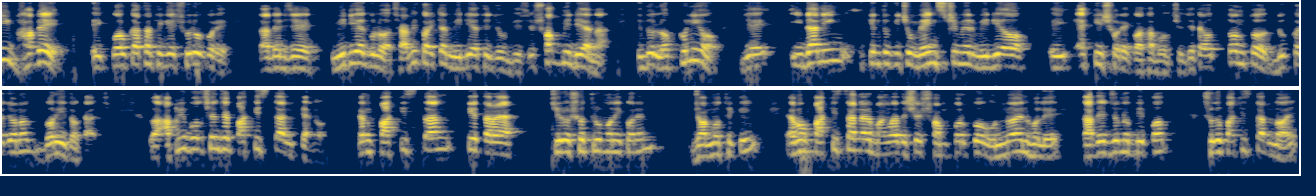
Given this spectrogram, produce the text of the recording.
কীভাবে এই কলকাতা থেকে শুরু করে তাদের যে মিডিয়াগুলো আছে, আমি কয়েকটা মিডিয়াতে যোগ দিয়েছি, সব মিডিয়া না, কিন্তু লক্ষণীয় যে ইদানিং কিন্তু কিছু মেইন স্ট্রিমের মিডিয়াও এই একই সরে কথা বলছে, যেটা অত্যন্ত দুঃখজনক গরিত কাজ। তো আপনি বলছেন যে পাকিস্তান কেন? কারণ পাকিস্তানকে তারা চিরশত্রু মনে করেন জন্ম থেকেই, এবং পাকিস্তান আর বাংলাদেশের সম্পর্ক উন্নয়ন হলে তাদের জন্য বিপদ। শুধু পাকিস্তান নয়,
